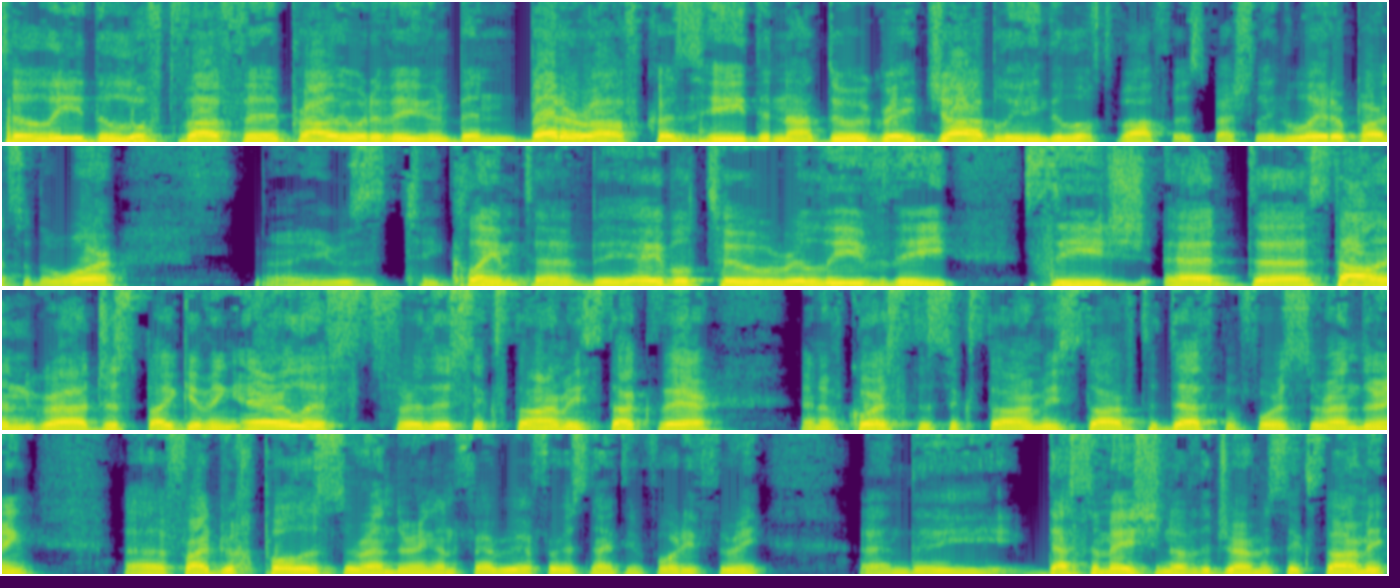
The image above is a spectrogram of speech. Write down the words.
to lead the Luftwaffe, probably would have even been better off because he did not do a great job leading the Luftwaffe, especially in the later parts of the war. Uh, he was he claimed to be able to relieve the siege at uh, Stalingrad just by giving airlifts for the Sixth Army stuck there and of course, the Sixth Army starved to death before surrendering. Uh, Friedrich Paulus surrendering on February 1st, 1943, and the decimation of the German Sixth Army.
